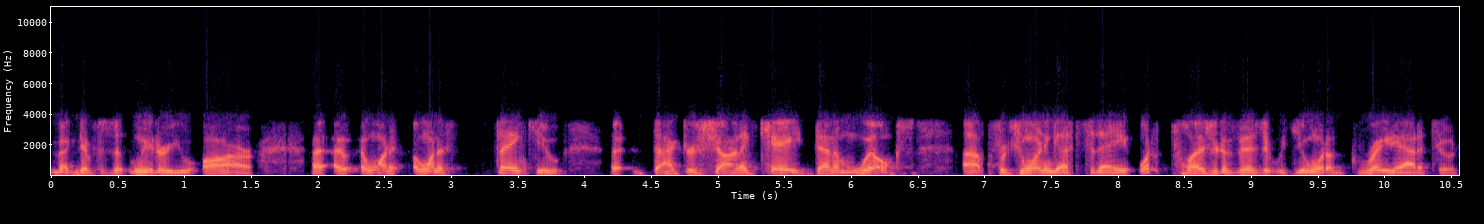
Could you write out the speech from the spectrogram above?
magnificent leader you are. I, I want to I want to thank you, uh, Dr. Shauna K. Denham Wilks, uh, for joining us today. What a pleasure to visit with you. What a great attitude.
